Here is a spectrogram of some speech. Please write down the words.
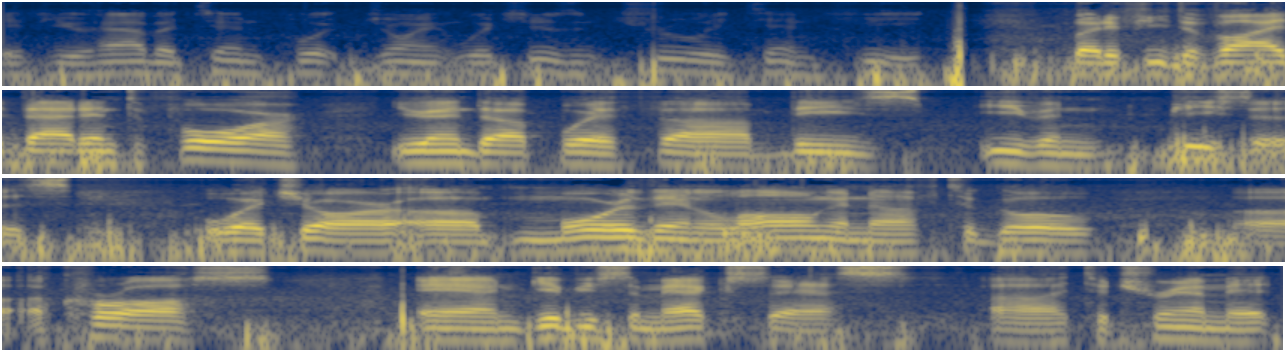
if you have a 10 foot joint which isn't truly 10 feet but if you divide that into four you end up with uh, these even pieces which are uh, more than long enough to go uh, across and give you some excess uh, to trim it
